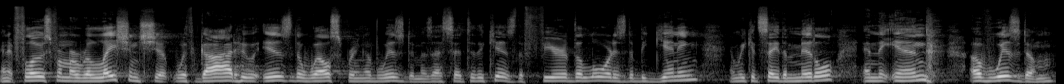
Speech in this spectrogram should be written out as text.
And it flows from a relationship with God, who is the wellspring of wisdom. As I said to the kids, the fear of the Lord is the beginning, and we could say the middle and the end of wisdom.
